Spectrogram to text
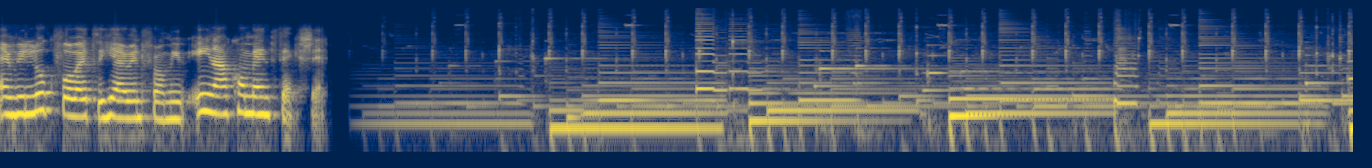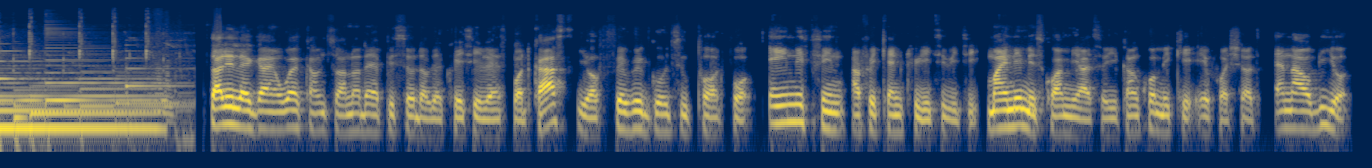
and we look forward to hearing from you in our comment section. Sally Lega, and welcome to another episode of the Creative Lense podcast, your favorite go-to pod for anything African creativity. My name is Kwame so you can call me KA for short, and I'll be your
